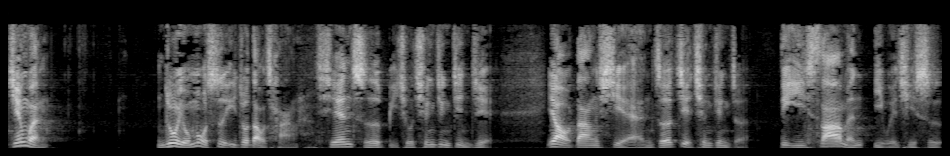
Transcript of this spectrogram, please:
今晚若有末世一座道场，先持比丘清净境界，要当选择戒清净者。第一沙门以为其师，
